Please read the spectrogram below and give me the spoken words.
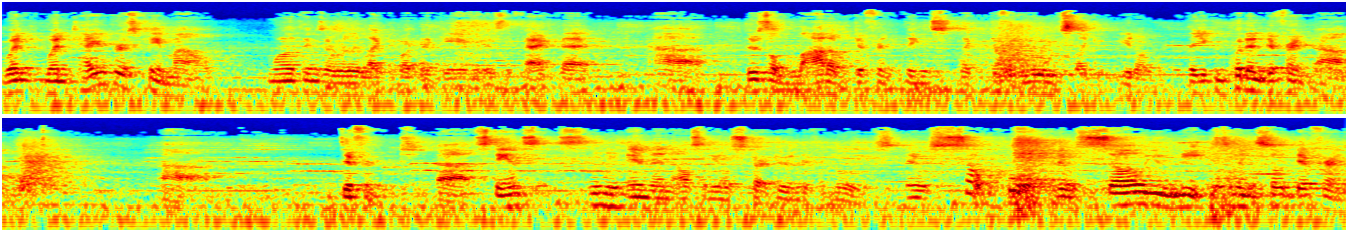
when when Tekken first came out. One of the things I really liked about the game is the fact that uh, there's a lot of different things, like different moves, like you know that you can put in different um, uh, different uh, stances, Mhm. and then also you know start doing different moves. And it was so cool. And it was so unique. Something so different.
